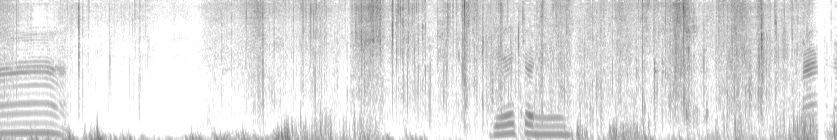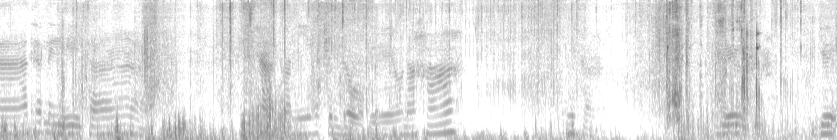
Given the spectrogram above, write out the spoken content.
มาก เยอะจน มากนะทะเลจ้านี่ค่ะตอนนี้ก็เป็นดอกแล้วนะคะ นี่ค่ะ เยอะเยอะ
